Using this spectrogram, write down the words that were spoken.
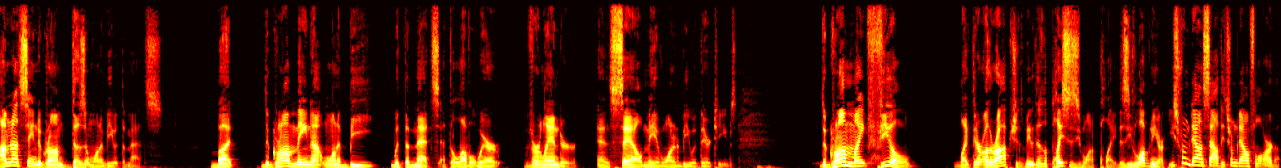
I'm not saying Degrom doesn't want to be with the Mets, but Degrom may not want to be with the Mets at the level where Verlander and Sale may have wanted to be with their teams. DeGrom might feel like there are other options. Maybe there's the places he want to play. Does he love New York? He's from down south. He's from down Florida.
